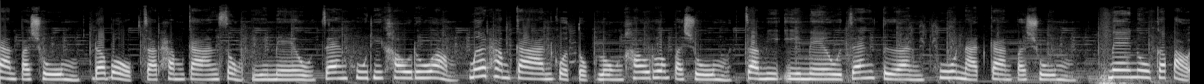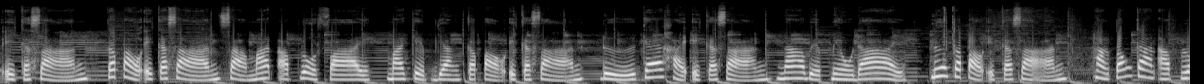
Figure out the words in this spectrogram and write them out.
การประชุม ระบบจะทำการส่งอีเมล แจ้งผู้ที่เข้าร่วม เมื่อทำการกดตกลงเข้าร่วมประชุม จะมีอีเมล แจ้งเตือนผู้นัดการประชุม เมนูกระเป๋าเอกสาร กระเป๋าเอกสารสามารถอัปโหลดไฟล์ มาเก็บยังกระเป๋าเอกสาร หรือแก้ไขเอกสารหน้าเว็บเมลได้ เลือกกระเป๋าเอกสาร หากต้องการอัปโหล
